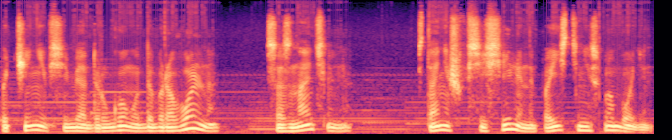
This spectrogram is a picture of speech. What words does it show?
Подчинив себя другому добровольно, сознательно – станешь всесилен и поистине свободен.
